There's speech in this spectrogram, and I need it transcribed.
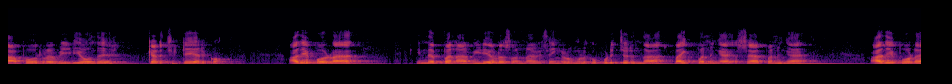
நான் போடுற வீடியோ வந்து கிடச்சிக்கிட்டே இருக்கும். அதே போல் இந்த இப்போ நான் வீடியோவில் சொன்ன விஷயங்கள் உங்களுக்கு பிடிச்சிருந்தா லைக் பண்ணுங்கள் ஷேர் பண்ணுங்கள் அதே போல்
